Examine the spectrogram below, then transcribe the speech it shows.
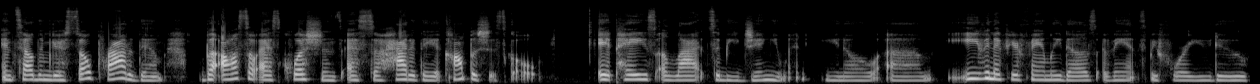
and tell them you're so proud of them, but also ask questions as to how did they accomplish this goal it pays a lot to be genuine. You know, um, even if your family does advance before you do,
